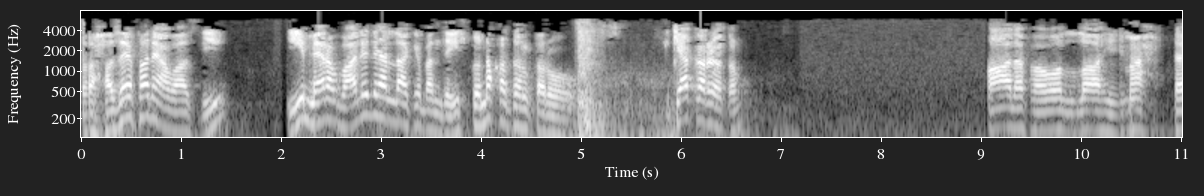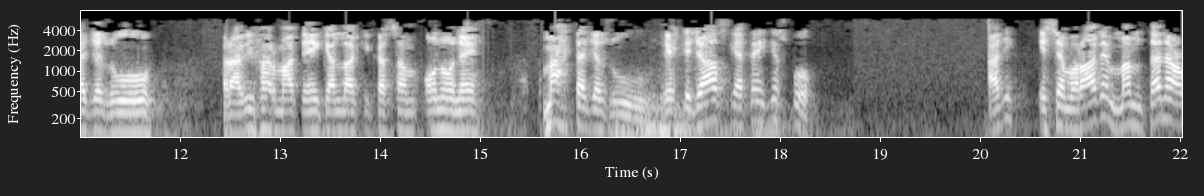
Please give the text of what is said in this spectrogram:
تو حذیفہ نے آواز دی، یہ میرا والد ہے اللہ کے بندے، اس کو نہ قتل کرو۔ کیا کر رہے ہو تم؟ قال، فواللہ محتجزو راوی فرماتے ہیں کہ اللہ کی قسم، انہوں نے محتجزو احتجاز کہتے ہیں کس کو؟ آجی اس سے مراد ممتنع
